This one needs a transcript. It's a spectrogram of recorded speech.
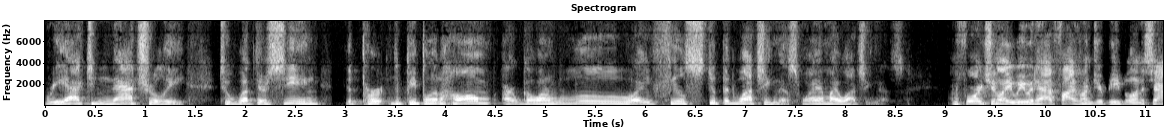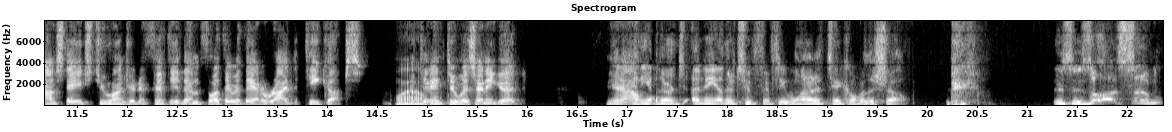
reacting naturally to what they're seeing, the per- the people at home are going, "Ooh, I feel stupid watching this. Why am I watching this?" Unfortunately, we would have 500 people on a soundstage. 250 of them thought they were there to ride the teacups. Wow. It didn't do us any good. You know, any other any other 250 wanted to take over the show. this is awesome.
